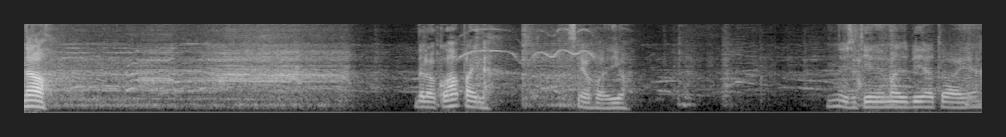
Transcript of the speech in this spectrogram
No. De lo coja paila. Se jodió. No, Eso tiene más vida todavía.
